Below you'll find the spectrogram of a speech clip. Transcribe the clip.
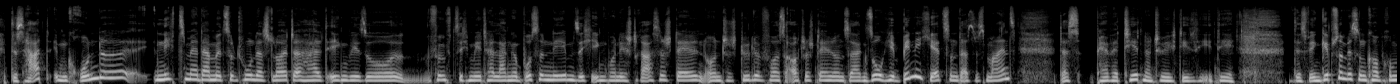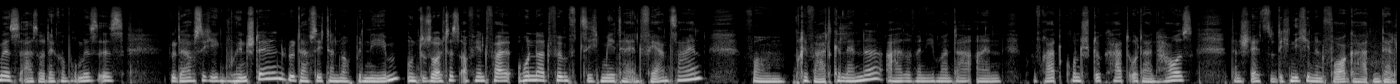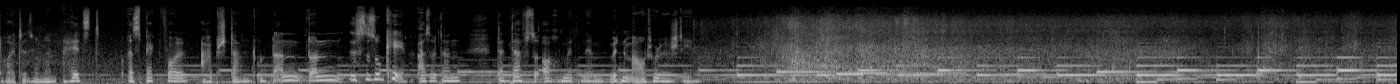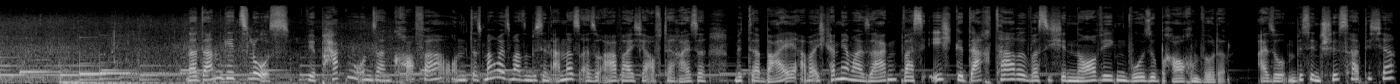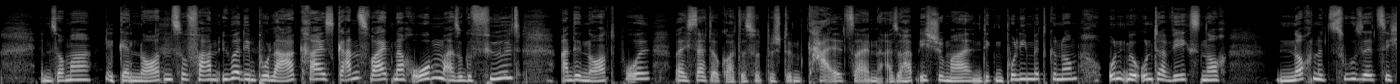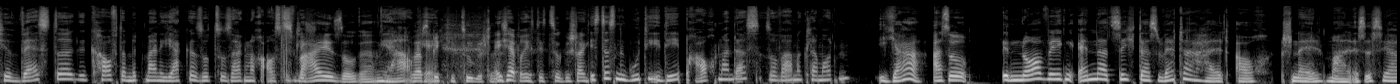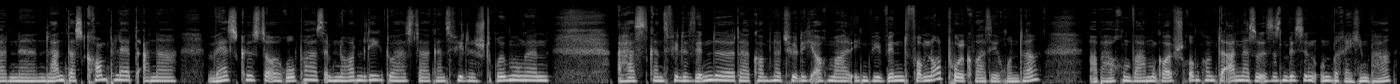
Das hat im Grunde nichts mehr damit zu tun, dass Leute halt irgendwie so 50 Meter lange Busse nehmen, sich irgendwo an die Straße stellen und Stühle vors Auto stellen und sagen, so, hier bin ich jetzt und das ist meins. Das pervertiert natürlich diese Idee. Deswegen gibt es so bisschen einen Kompromiss. Also der Kompromiss ist, Du darfst dich irgendwo hinstellen, du darfst dich dann noch benehmen und du solltest auf jeden Fall 150 Meter entfernt sein vom Privatgelände. Also wenn jemand da ein Privatgrundstück hat oder ein Haus, dann stellst du dich nicht in den Vorgarten der Leute, sondern hältst respektvoll Abstand und dann, dann ist es okay. Also dann, dann darfst du auch mit einem, mit einem Auto da stehen. Na dann geht's los. Wir packen unseren Koffer und das machen wir jetzt mal so ein bisschen anders. Also A war ich ja auf der Reise mit dabei, aber ich kann ja mal sagen, was ich gedacht habe, was ich in Norwegen wohl so brauchen würde. Also ein bisschen Schiss hatte ich ja, im Sommer gen Norden zu fahren, über den Polarkreis, ganz weit nach oben, also gefühlt an den Nordpol, weil ich sagte, oh Gott, das wird bestimmt kalt sein. Also habe ich schon mal einen dicken Pulli mitgenommen und mir unterwegs noch noch eine zusätzliche Weste gekauft, damit meine Jacke sozusagen noch ausgeglichen Zwei sogar. Ja, okay. Du hast richtig zugeschlagen. Ich habe richtig zugeschlagen. Ist das eine gute Idee? Braucht man das, so warme Klamotten? Ja, also in Norwegen ändert sich das Wetter halt auch schnell mal. Es ist ja ein Land, das komplett an der Westküste Europas im Norden liegt. Du hast da ganz viele Strömungen, hast ganz viele Winde. Da kommt natürlich auch mal irgendwie Wind vom Nordpol quasi runter. Aber auch ein warmer Golfstrom kommt da an. Also ist es ein bisschen unberechenbar.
